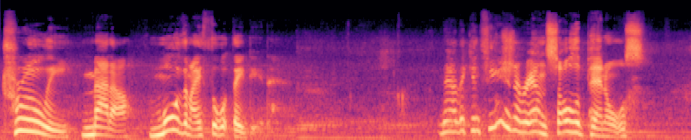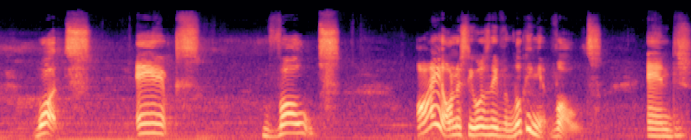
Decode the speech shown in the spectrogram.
truly matter more than I thought they did. Now, the confusion around solar panels, watts, amps, volts, I honestly wasn't even looking at volts. And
